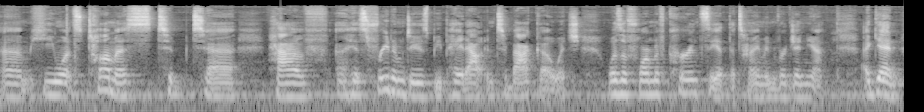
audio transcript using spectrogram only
um, he wants Thomas to, to have uh, his freedom dues be paid out in tobacco, which was a form of currency at the time in Virginia. Again,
